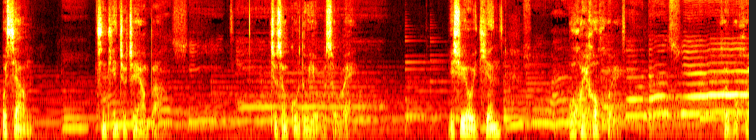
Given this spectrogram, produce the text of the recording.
我想，今天就这样吧，就算孤独也无所谓。也许有一天，我会后悔，会不会？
